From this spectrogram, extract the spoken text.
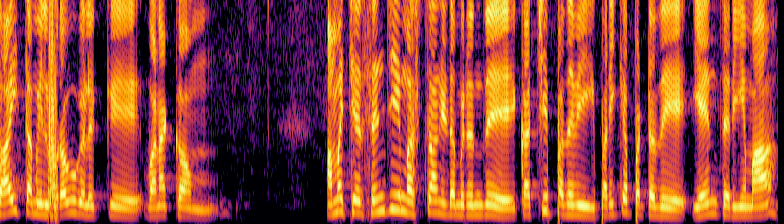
தாய் தமிழ் உறவுகளுக்கு வணக்கம். அமைச்சர் செஞ்சி மஸ்தானிடமிருந்து கட்சி பதவி பறிக்கப்பட்டது ஏன் தெரியுமா?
